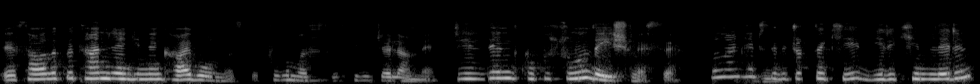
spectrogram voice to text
e, sağlıklı ten renginin kaybolması, kuruması, sivilcelenme, cildin kokusunun değişmesi. Bunların hepsi vücuttaki birikimlerin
